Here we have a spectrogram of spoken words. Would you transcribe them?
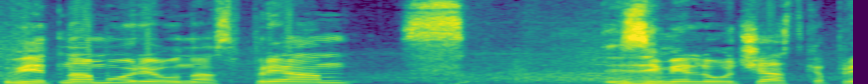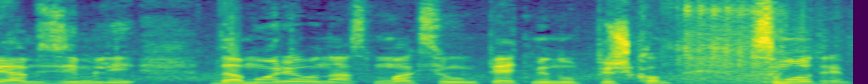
Вид на море у нас прям с земельного участка, прямо с земли. До моря у нас максимум 5 минут пешком. Смотрим.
